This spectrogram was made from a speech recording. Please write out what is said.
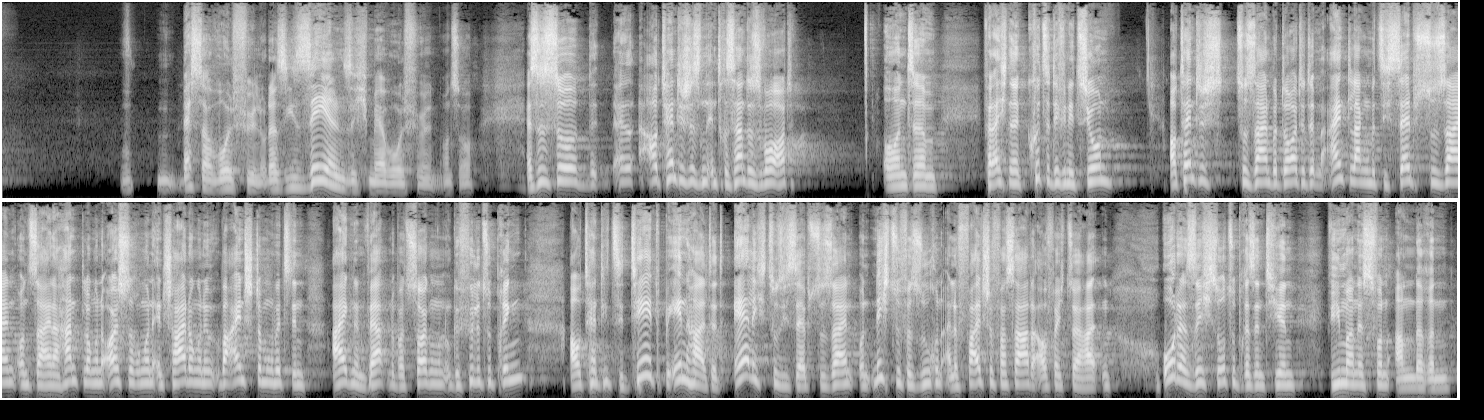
besser wohlfühlen oder sie Seelen sich mehr wohlfühlen und so. Es ist so, authentisch ist ein interessantes Wort. Und ähm, vielleicht eine kurze Definition. Authentisch zu sein bedeutet, im Einklang mit sich selbst zu sein und seine Handlungen, Äußerungen, Entscheidungen in Übereinstimmung mit den eigenen Werten, Überzeugungen und Gefühle zu bringen. Authentizität beinhaltet, ehrlich zu sich selbst zu sein und nicht zu versuchen, eine falsche Fassade aufrechtzuerhalten oder sich so zu präsentieren, wie man es von anderen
